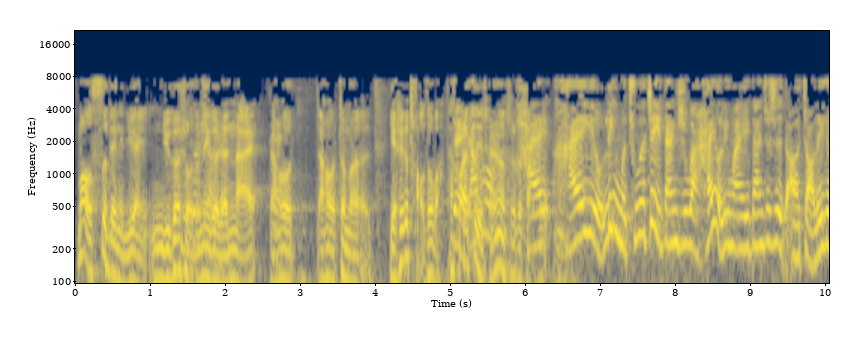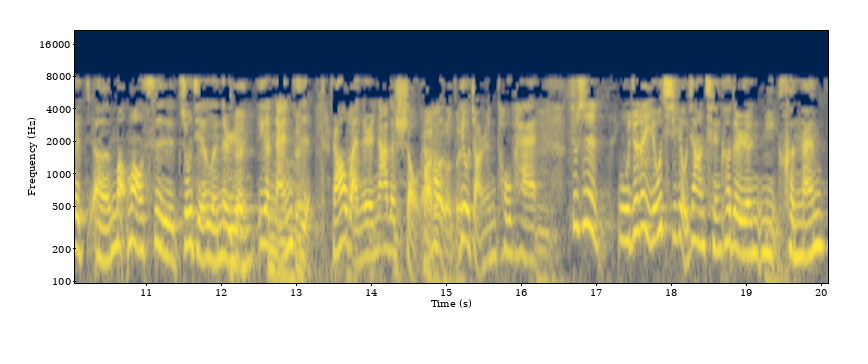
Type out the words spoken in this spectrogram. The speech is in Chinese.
貌似这个女演女歌手的那个人来，然后然后这么也是一个炒作吧。他，后来自己承认是个炒还作。还还有另外除了这一单之外，还有另外一单，就是呃找了一个呃貌貌似周杰伦的人，一个男子，然后挽着人家的手，然后又找人偷拍。嗯，就是我觉得尤其有这样前科的人，你很难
